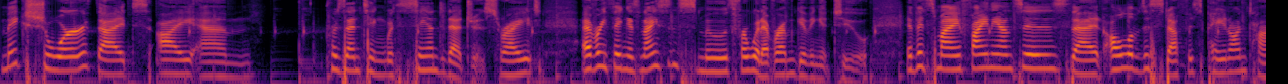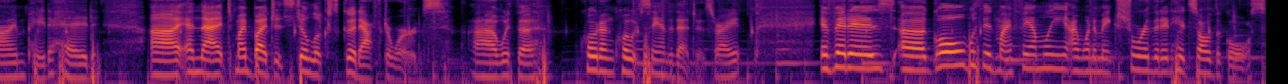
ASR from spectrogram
make sure that I am presenting with sanded edges, right? Everything is nice and smooth for whatever I'm giving it to. If it's my finances, that all of this stuff is paid on time, paid ahead, uh, and that my budget still looks good afterwards uh, with the quote unquote sanded edges, right? If it is a goal within my family, I want to make sure that it hits all the goals.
